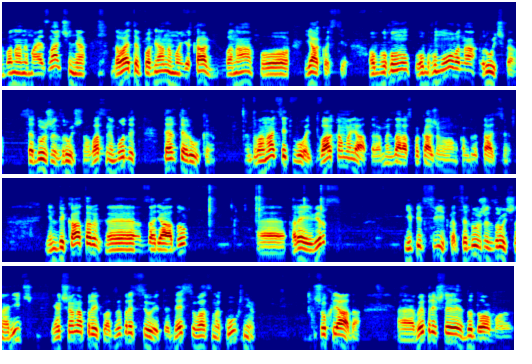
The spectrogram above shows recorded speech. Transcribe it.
вона не має значення. Давайте поглянемо, яка вона по якості. Обгумована ручка. Це дуже зручно. У вас не будуть терти руки. 12 вольт, два акумулятора. Ми зараз покажемо вам комплектацію. Індикатор е, заряду, е, рейверс і підсвітка. Це дуже зручна річ. Якщо, наприклад, ви працюєте десь у вас на кухні, шухляда, е, ви прийшли додому,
